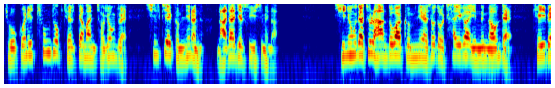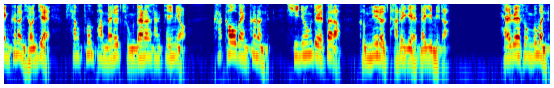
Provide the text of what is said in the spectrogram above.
조건이 충족될 때만 적용돼 실제 금리는 낮아질 수 있습니다. 신용대출 한도와 금리에서도 차이가 있는 가운데 K뱅크는 현재 상품 판매를 중단한 상태이며 카카오뱅크는 신용도에 따라 금리를 다르게 매깁니다. 해외 송금은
